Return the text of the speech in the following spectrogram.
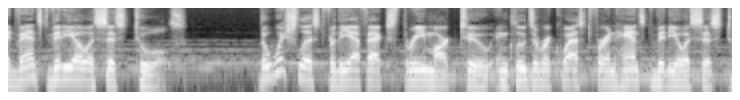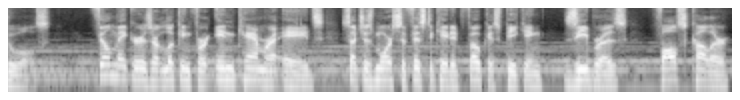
Advanced Video Assist Tools The wish list for the FX3 Mark II includes a request for enhanced video assist tools. Filmmakers are looking for in-camera aids, such as more sophisticated focus peaking, zebras, false color,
